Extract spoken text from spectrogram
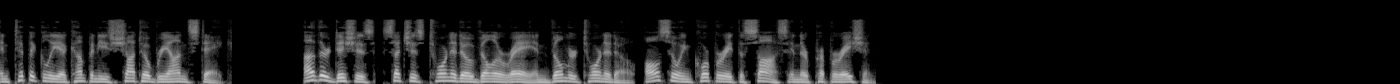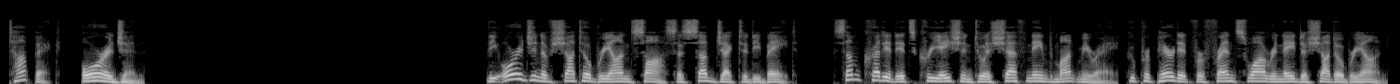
and typically accompanies Chateaubriand steak. Other dishes, such as Tournedos Villeray and Villemur tournedos, also incorporate the sauce in their preparation. Origin The origin of Chateaubriand sauce is subject to debate. Some credit its creation to a chef named Montmirail, who prepared it for François-René de Chateaubriand.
